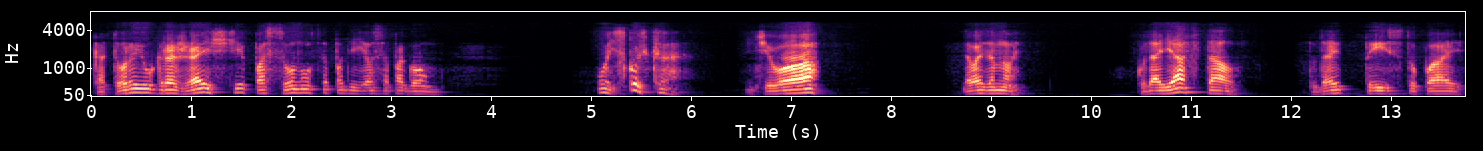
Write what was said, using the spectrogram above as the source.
который угрожающе посунулся под ее сапогом. «Ой, сколько!» «Ничего. Давай за мной. Куда я стал, туда и ты ступай»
